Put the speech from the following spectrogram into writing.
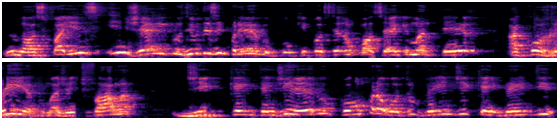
no nosso país e gere, inclusive, desemprego, porque você não consegue manter a correia, como a gente fala, de quem tem dinheiro compra, o outro vende, quem vende,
